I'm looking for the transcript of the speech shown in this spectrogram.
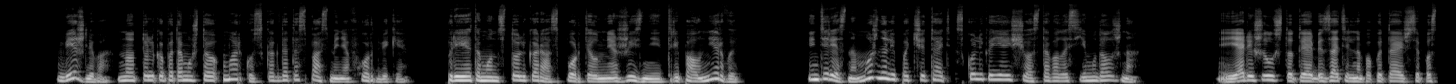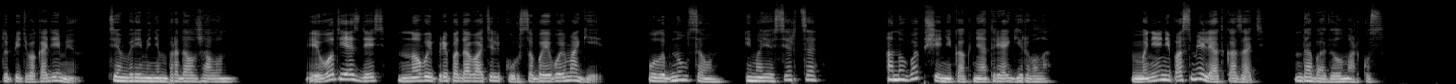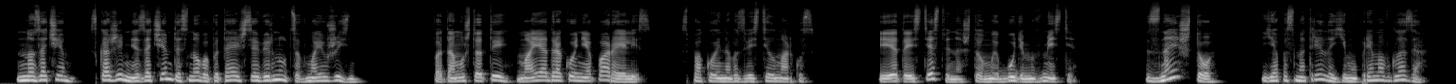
Вежливо, но только потому, что Маркус когда-то спас меня в Хордвике. При этом он столько раз портил мне жизнь и трепал нервы. Интересно, можно ли подсчитать, сколько я еще оставалась ему должна? «Я решил, что ты обязательно попытаешься поступить в академию», — тем временем продолжал он. «И вот я здесь, новый преподаватель курса боевой магии». Улыбнулся он, и мое сердце... Оно вообще никак не отреагировало. «Мне не посмели отказать», — добавил Маркус. «Но зачем? Скажи мне, зачем ты снова пытаешься вернуться в мою жизнь?» «Потому что ты моя драконья пара, Элис», — спокойно возвестил Маркус. «И это естественно, что мы будем вместе». «Знаешь что?» Я посмотрела ему прямо в глаза.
